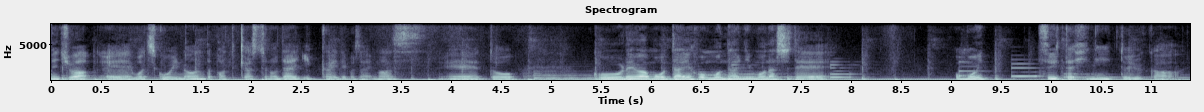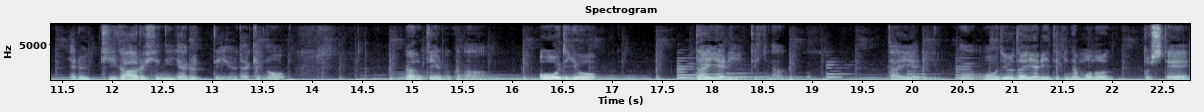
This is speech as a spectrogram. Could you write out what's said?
にちは、えー、What's Going On the Podcast の第1回でございます。えっ、ー、とこれはもう台本も何もなしで思いついた日にというかやる気がある日にやるっていうだけの何て言うのかな。オーディオダイアリー的なダイアリー、うん、オーディオダイアリー的なものとして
